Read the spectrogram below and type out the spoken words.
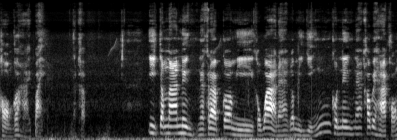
ทองก็หายไปนะครับ อีกตำนานหนึ่งนะครับ ก็มีเขาว่านะฮะก็มีหญิงคนหนึ่งนะเข้าไปหาของ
